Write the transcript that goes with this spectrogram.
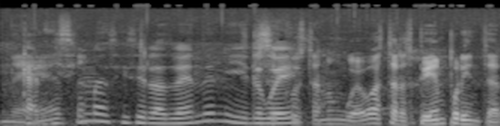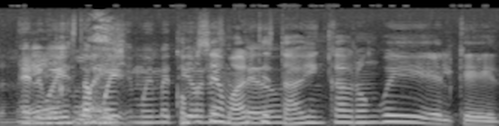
Neta. Carísimas y se las venden y el Se güey... cuestan un huevo, hasta las piden por internet. El güey está muy, muy metido ¿Cómo en se ese llamaba el que estaba bien cabrón, güey? El que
